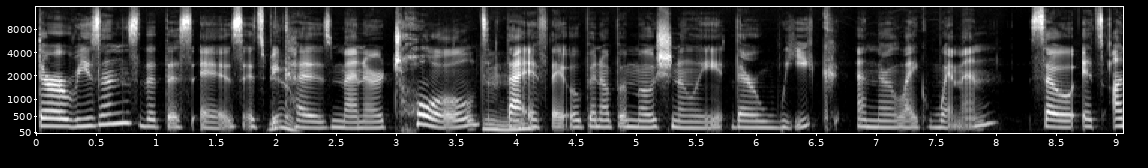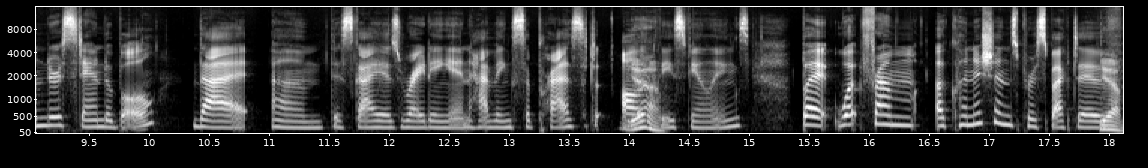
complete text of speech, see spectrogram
there are reasons that this is. It's Yeah. because men are told that if they open up emotionally, they're weak and they're like women. So it's understandable that um, this guy is writing in having suppressed all Yeah. of these feelings. But what from a clinician's perspective, Yeah.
